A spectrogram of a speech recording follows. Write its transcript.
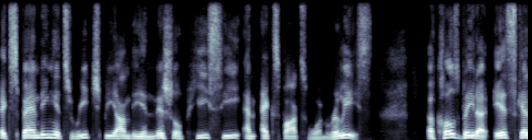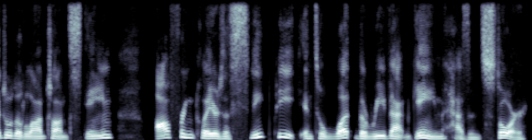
expanding its reach beyond the initial PC and Xbox One release. A closed beta is scheduled to launch on Steam, offering players a sneak peek into what the revamped game has in store.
